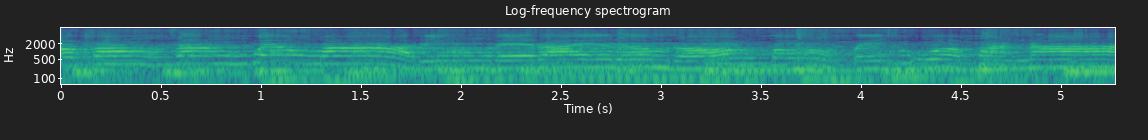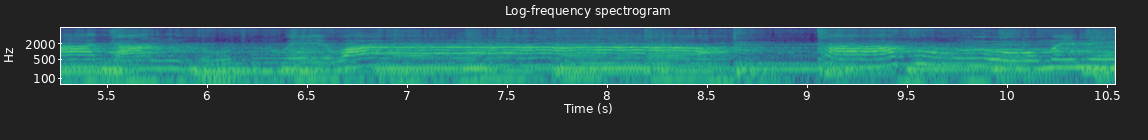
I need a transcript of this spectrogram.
ก็ก้องดังแววมาริงเรไรเริ่มร้องก้องไปทั่วพันนาจันสุดเววาหาคู่ไม่มี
